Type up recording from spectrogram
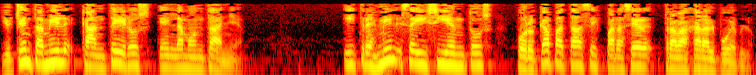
y ochenta mil canteros en la montaña, y tres mil seiscientos por capataces para hacer trabajar al pueblo.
